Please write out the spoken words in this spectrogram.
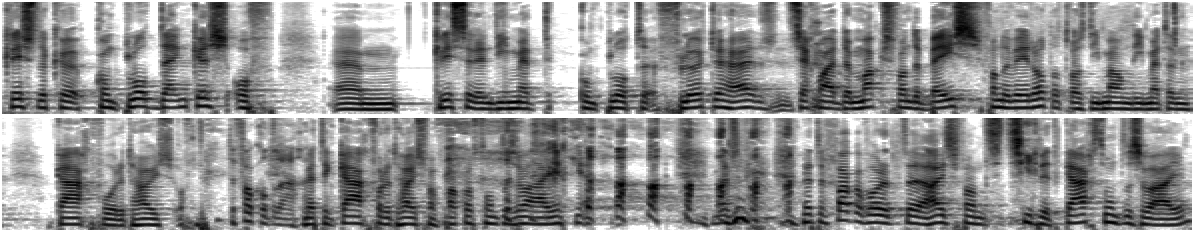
christelijke complotdenkers of ehm, christenen die met complotten flirten. Hè. Zeg maar de Max van de Bees van de wereld. Dat was die man die met een kaag voor het huis, of De fakkeldrager. met een kaag voor het huis van Fakkel stond te zwaaien. Ja. met, een, met een fakkel voor het eh, huis van Sigrid Kaag stond te zwaaien.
